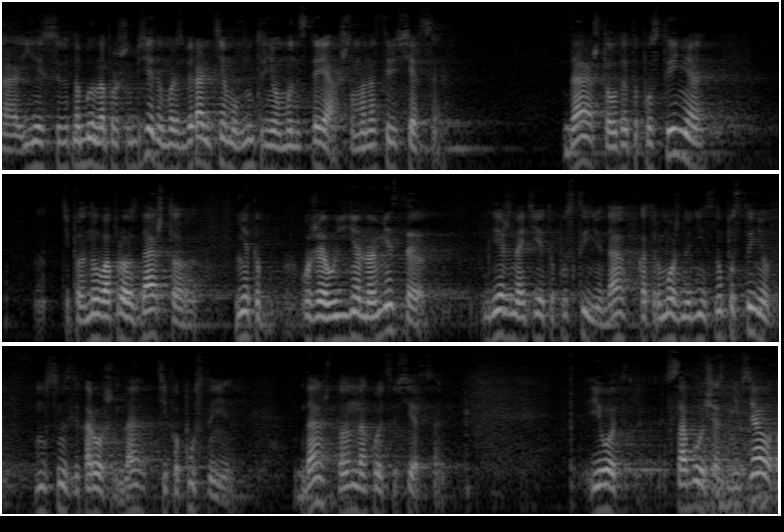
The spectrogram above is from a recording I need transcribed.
э, если вот был на прошлой беседе, мы разбирали тему внутреннего монастыря, что монастырь в сердце. Да, что вот эта пустыня, типа, ну вопрос, да, что нет уже уединенного места, где же найти эту пустыню, да, в которой можно уединиться. Ну, пустыню в смысле хорошем, да, типа пустыни, да, что она находится в сердце. И вот с собой сейчас не взял,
